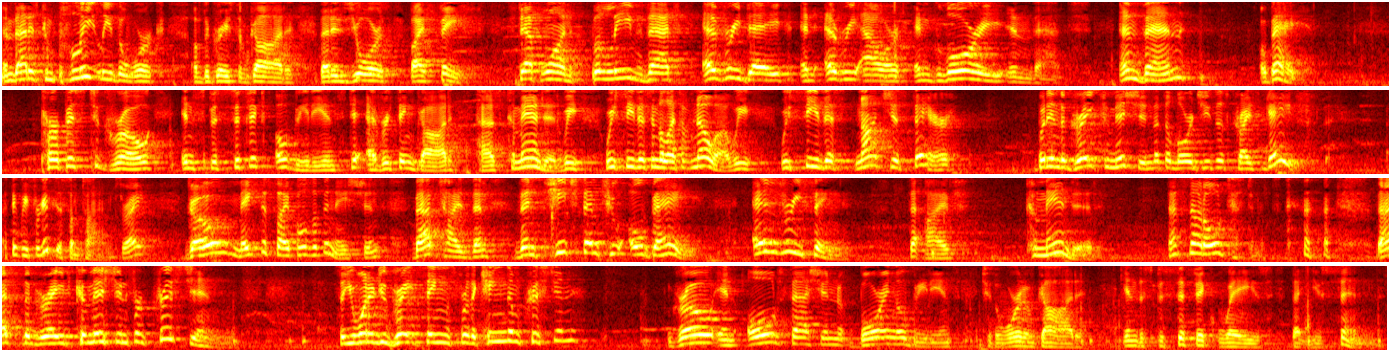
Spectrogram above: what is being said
And that is completely the work of the grace of God that is yours by faith. Step one, believe that every day and every hour and glory in that. And then obey. Purpose to grow in specific obedience to everything God has commanded. We, we see this in the life of Noah. We, we see this not just there, but in the Great Commission that the Lord Jesus Christ gave. I think we forget this sometimes, right? Go, make disciples of the nations, baptize them, then teach them to obey everything that I've commanded. That's not Old Testament. That's the Great Commission for Christians. So, you want to do great things for the kingdom, Christian? Grow in old fashioned, boring obedience to the Word of God in the specific ways that you sin.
